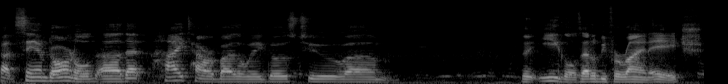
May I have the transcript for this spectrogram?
Got Sam Darnold. Uh, that Hightower, by the way, goes to um, the Eagles. That'll be for Ryan H.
